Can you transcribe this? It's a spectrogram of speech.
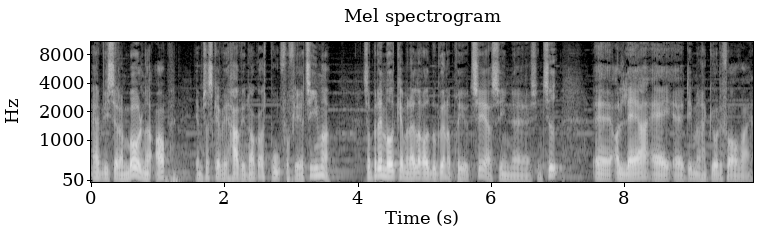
at vi sætter målene op, jamen så skal vi, har vi nok også brug for flere timer. Så på den måde kan man allerede begynde at prioritere sin, uh, sin tid uh, og lære af uh, det, man har gjort i forvejen.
